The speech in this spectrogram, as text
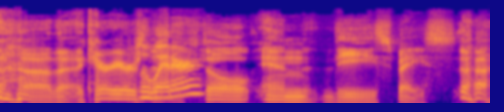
uh, the carriers, the winner, still in the space. uh,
